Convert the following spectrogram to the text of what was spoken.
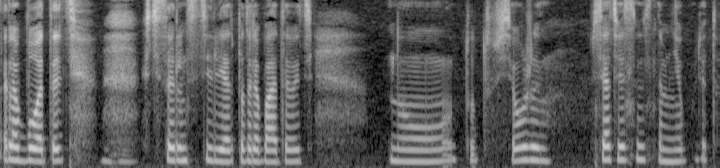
работать mm-hmm. с 14 лет, подрабатывать. Но тут все уже, вся ответственность на мне будет.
